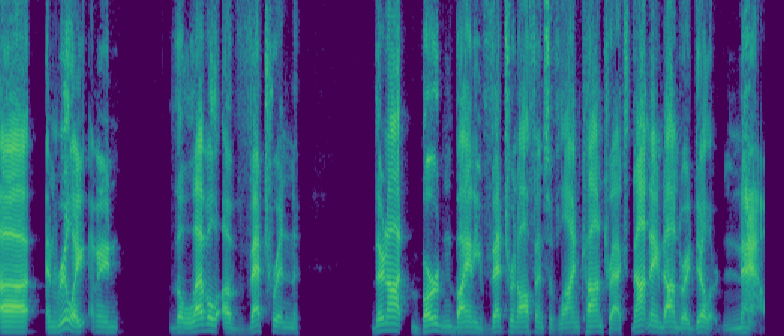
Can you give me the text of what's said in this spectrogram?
uh, and really, I mean, the level of veteran. They're not burdened by any veteran offensive line contracts, not named Andre Dillard. Now,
